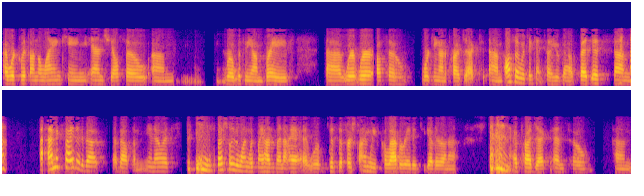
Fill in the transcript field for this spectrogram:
I worked with on The Lion King, and she also um, wrote with me on Brave. Uh, we're we're also working on a project, um, also which I can't tell you about, but it's um, I'm excited about about them. You know, it's especially the one with my husband. I, I we're, this is the first time we've collaborated together on a a project, and so um,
